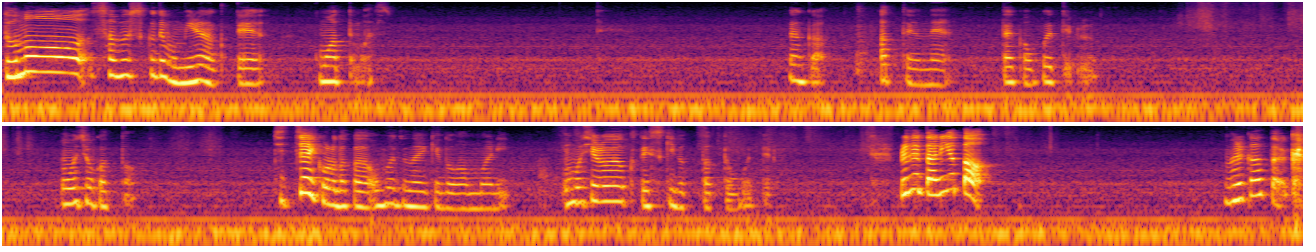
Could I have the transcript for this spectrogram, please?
どのサブスクでも見れなくて困ってます。なんかあったよね。誰か覚えてる？面白かった。ちっちゃい頃だから覚えてないけどあんまり。面白くて好きだったって覚えてる。プレゼントありがとう。生まれ変わったら。クリア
